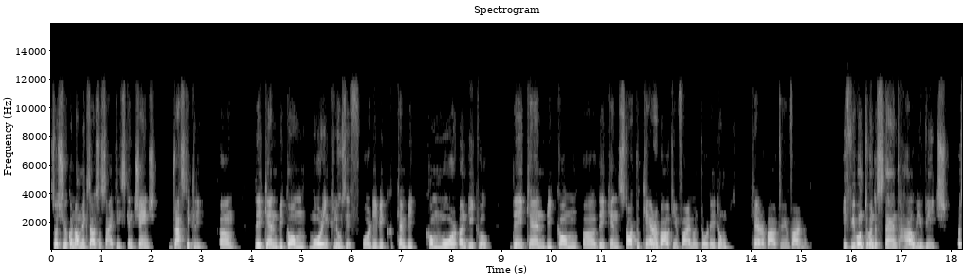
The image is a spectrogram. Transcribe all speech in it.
socioeconomics, our societies can change drastically. Um, they can become more inclusive or they bec can become more unequal. They can become, uh, they can start to care about the environment or they don't care about the environment. If we want to understand how we reach a,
